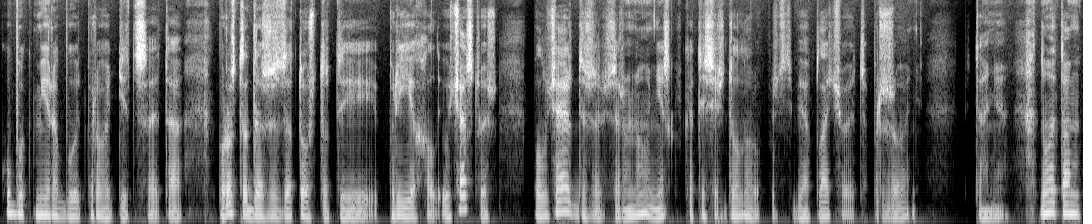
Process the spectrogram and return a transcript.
Кубок мира будет проводиться. Это просто даже за то, что ты приехал и участвуешь, получаешь даже все равно несколько тысяч долларов, пусть тебе оплачивается проживание питания. Ну, а там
